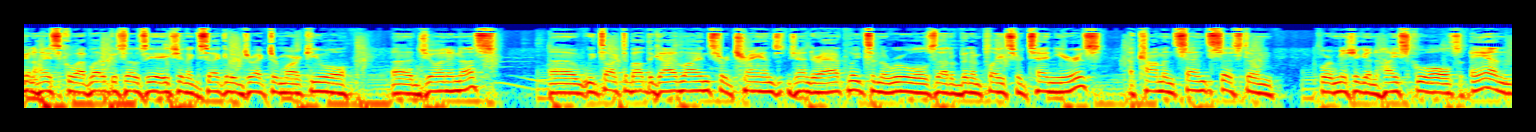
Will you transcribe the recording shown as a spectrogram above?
Michigan High School Athletic Association Executive Director Mark Uyl uh, joining us. Uh, we talked about the guidelines for transgender athletes and the rules that have been in place for 10 years, a common sense system for Michigan high schools and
